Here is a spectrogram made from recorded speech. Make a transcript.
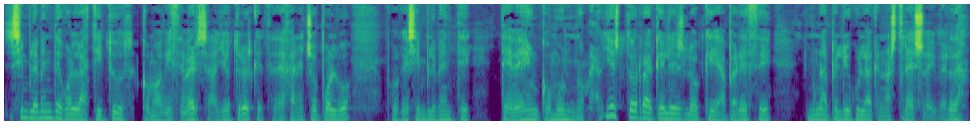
simplemente con la actitud, como viceversa. Hay otros que te dejan hecho polvo porque simplemente te ven como un número. Y esto, Raquel, es lo que aparece una película que nos traes hoy, ¿verdad?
